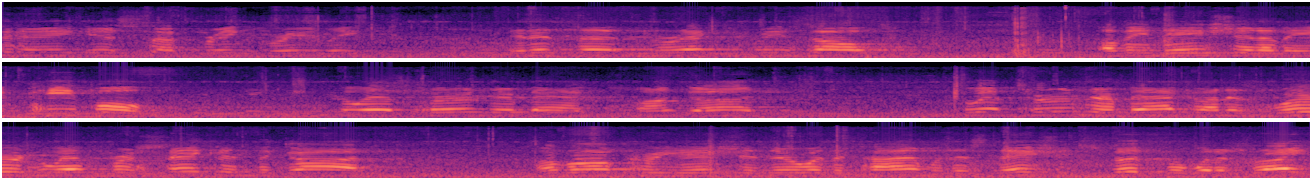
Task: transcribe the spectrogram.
today is suffering greatly. It is the direct result of a nation, of a people who have turned their back on God, who have turned their back on His Word, who have forsaken the God of all creation. There was a time when this nation stood for what is right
